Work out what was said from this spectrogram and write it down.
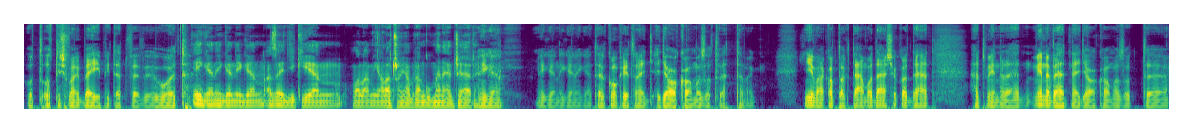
ott, ott is valami beépített vevő volt. Igen, igen, igen. Az egyik ilyen valami alacsonyabb rangú menedzser. Igen, igen, igen, igen. Tehát konkrétan egy, egy alkalmazott vette meg. Nyilván kaptak támadásokat, de hát, hát miért, ne lehet, miért ne vehetne egy alkalmazott uh,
